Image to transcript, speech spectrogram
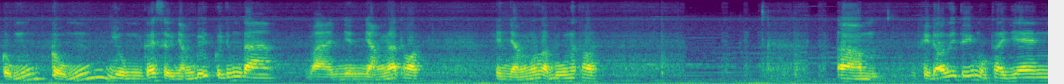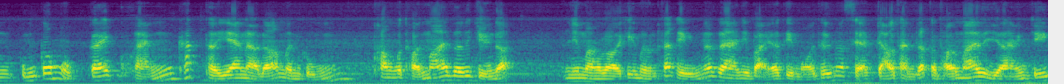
cũng cũng dùng cái sự nhận biết của chúng ta và nhìn nhận nó thôi. Nhìn nhận nó và buông nó thôi um, thì đối với trí một thời gian cũng có một cái khoảng khắc thời gian nào đó mình cũng không có thoải mái với cái chuyện đó. Nhưng mà rồi khi mình phát hiện nó ra như vậy thì mọi thứ nó sẽ trở thành rất là thoải mái. Bây giờ hạn chí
